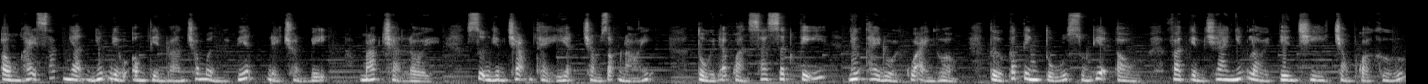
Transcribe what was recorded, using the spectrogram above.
ông hãy xác nhận những điều ông tiên đoán cho mọi người biết để chuẩn bị. Mark trả lời, sự nghiêm trọng thể hiện trong giọng nói. Tôi đã quan sát rất kỹ những thay đổi của ảnh hưởng từ các tinh tú xuống địa cầu và kiểm tra những lời tiên tri trong quá khứ.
